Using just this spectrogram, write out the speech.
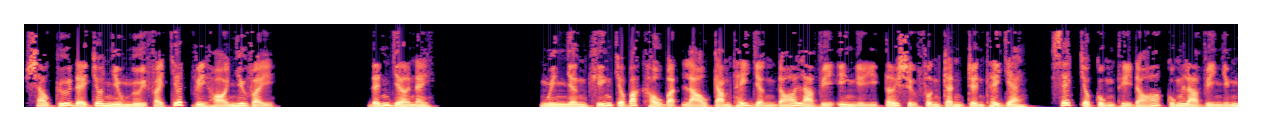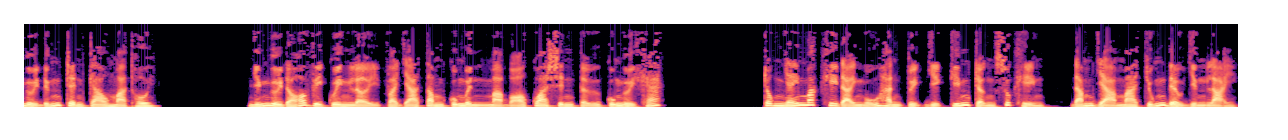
Sao cứ để cho nhiều người phải chết vì họ như vậy? Đến giờ này, nguyên nhân khiến cho Bắc Hầu Bạch Lão cảm thấy giận đó là vì y nghĩ tới sự phân tranh trên thế gian, xét cho cùng thì đó cũng là vì những người đứng trên cao mà thôi. Những người đó vì quyền lợi và giả tâm của mình mà bỏ qua sinh tử của người khác. Trong nháy mắt khi đại ngũ hành tuyệt diệt kiếm trận xuất hiện, đám dạ ma chúng đều dừng lại.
